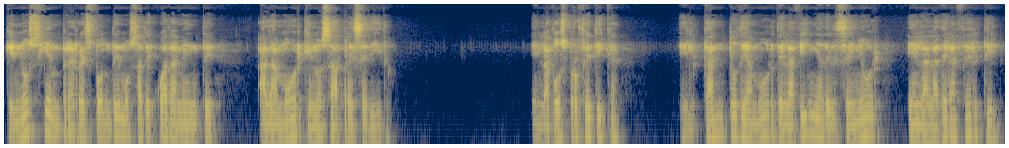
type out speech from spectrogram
que no siempre respondemos adecuadamente al amor que nos ha precedido. En la voz profética, el canto de amor de la viña del Señor en la ladera fértil,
